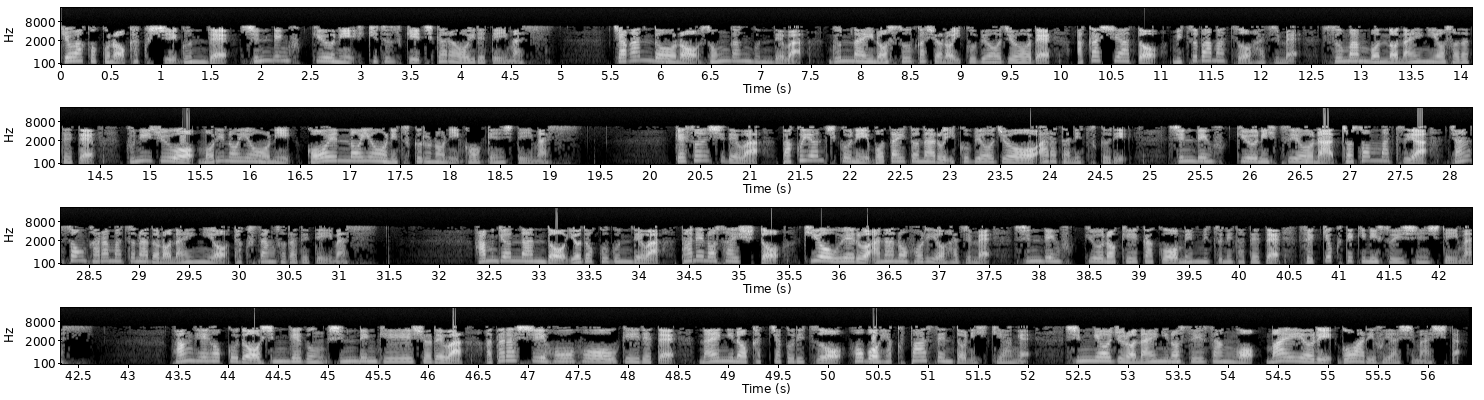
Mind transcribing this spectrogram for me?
共和国の各市軍で森林復旧に引き続き力を入れています。チャガン道のソンガン郡では、軍内の数カ所の育苗場で、アカシアとミツバマツをはじめ、数万本の苗木を育てて、国中を森のように、公園のように作るのに貢献しています。ケソン市では、パクヨン地区に母体となる育苗場を新たに作り、森林復旧に必要なチョソン松やチャンソンカラマツなどの苗木をたくさん育てています。ハムギョン南道ヨドク郡では種の採取と木を植える穴の掘りをはじめ、森林復旧の計画を綿密に立てて積極的に推進しています。ファンヘ北道新下郡森林経営所では新しい方法を受け入れて苗木の活着率をほぼ100%に引き上げ、新業樹の苗木の生産を前より5割増やしました。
